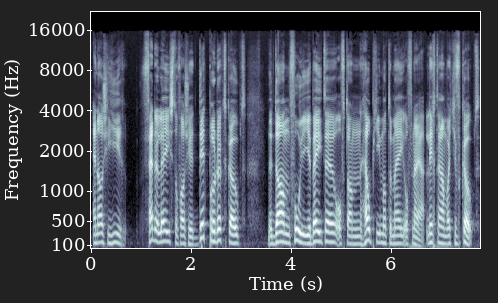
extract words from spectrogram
En als je hier verder leest of als je dit product koopt, dan voel je je beter of dan help je iemand ermee. Of nou ja, ligt eraan wat je verkoopt.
